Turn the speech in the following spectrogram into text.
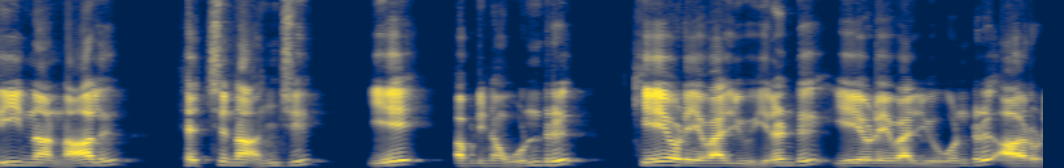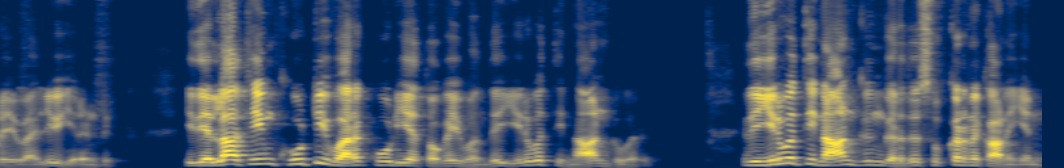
டின்னா நாலு ஹெச்னா அஞ்சு ஏ அப்படின்னா ஒன்று கேயோடைய வேல்யூ இரண்டு ஏயோடைய வேல்யூ ஒன்று ஆரோடைய வேல்யூ இரண்டு. இது எல்லாத்தையும் கூட்டி வரக்கூடிய தொகை வந்து இருபத்தி நான்கு வருது. இது இருபத்தி நான்குங்கிறது சுக்கரனுக்கான எண்.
